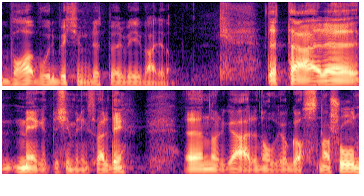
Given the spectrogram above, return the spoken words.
hva, hvor bekymret bør vi være da? Dette er meget bekymringsverdig. Norge er en olje- og gassnasjon.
